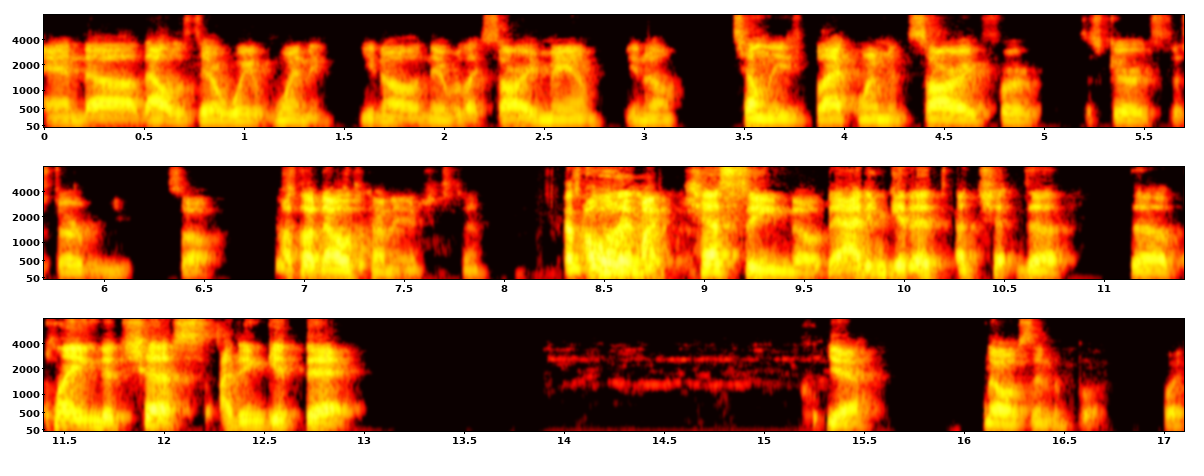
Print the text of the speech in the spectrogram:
And uh, that was their way of winning. You know, and they were like, sorry, ma'am. You know, telling these black women sorry for disturbing you. So I thought that was kind of interesting. That's I cool. wanted my chess scene though. That I didn't get a, a ch- the the playing the chess. I didn't get that. Yeah, no, it's in the book, but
